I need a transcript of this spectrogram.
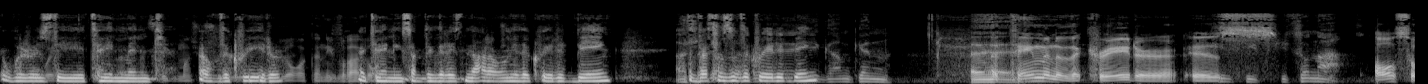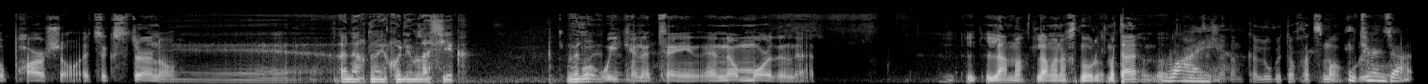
where is the attainment of the Creator? Attaining something that is not only the created being, the vessels of the created being? Attainment of the Creator is also partial, it's external what we can attain, and no more than that. Why? It turns out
